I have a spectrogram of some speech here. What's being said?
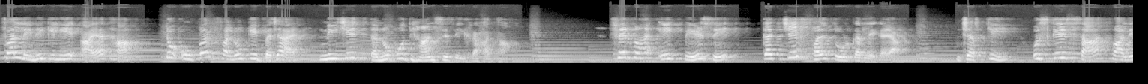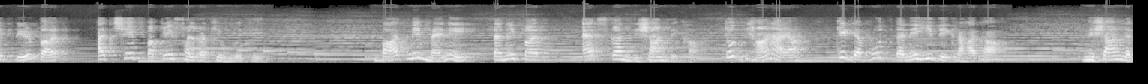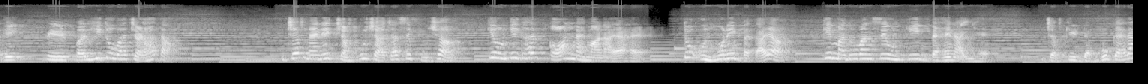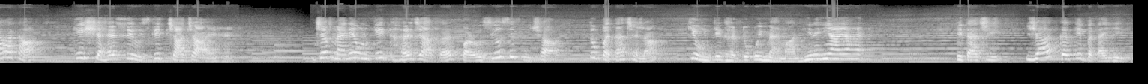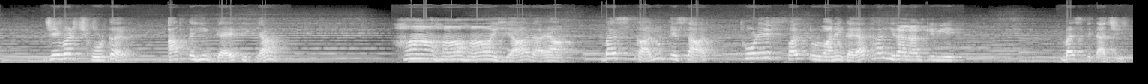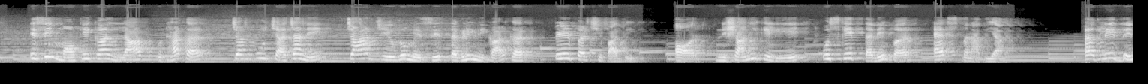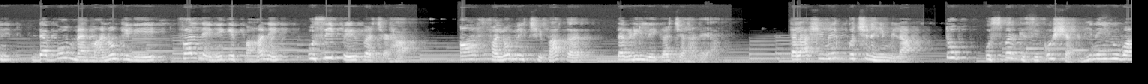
फल लेने के लिए आया था तो ऊपर फलों के बजाय नीचे तनों को ध्यान से देख रहा था। फिर वह एक पेड़ से कच्चे फल तोड़कर ले गया, जबकि उसके साथ वाले पेड़ पर अच्छे पके फल रखे हुए थे। बाद में मैंने तने पर एक्स का निशान देखा तो ध्यान आया कि डब्बू तने ही देख रहा था। निशान लगे पेड़ पर ही तो वह चढ़ा था। जब मैंने चंपू चाचा से पूछा कि उनके घर कौन मेहमान आया है तो उन्होंने बताया कि मधुबन से उनकी बहन आई है, जबकि डब्बू कह रहा था कि शहर से उसके चाचा आए हैं। जब मैंने उनके घर जाकर पड़ोसियों से पूछा तो पता चला कि उनके घर तो कोई मेहमान ही नहीं आया है। पिताजी, याद करके बताइए, जेवर छोड़कर आप कहीं गए थे क्या? हाँ हाँ हाँ याद आया। बस कालू के साथ थोड़े फल तुड़वाने गया था हीरालाल के लिए। बस पिताजी, इसी मौके का लाभ उठाकर चंपू चाचा ने चार जेवरों में से तगड़ी निकालकर पेड़ पर छिपा दी और निशानी के लिए उसके तने पर एक्स बना दिया। अगले दिन डब्बू मेहमानों के लिए फल लेने के बहाने उसी पेड़ पर चढ़ा और फलों में छिपाकर तगड़ी लेकर चला गया। तलाशी में कुछ नहीं मिला तो उस पर किसी को शक भी नहीं हुआ।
